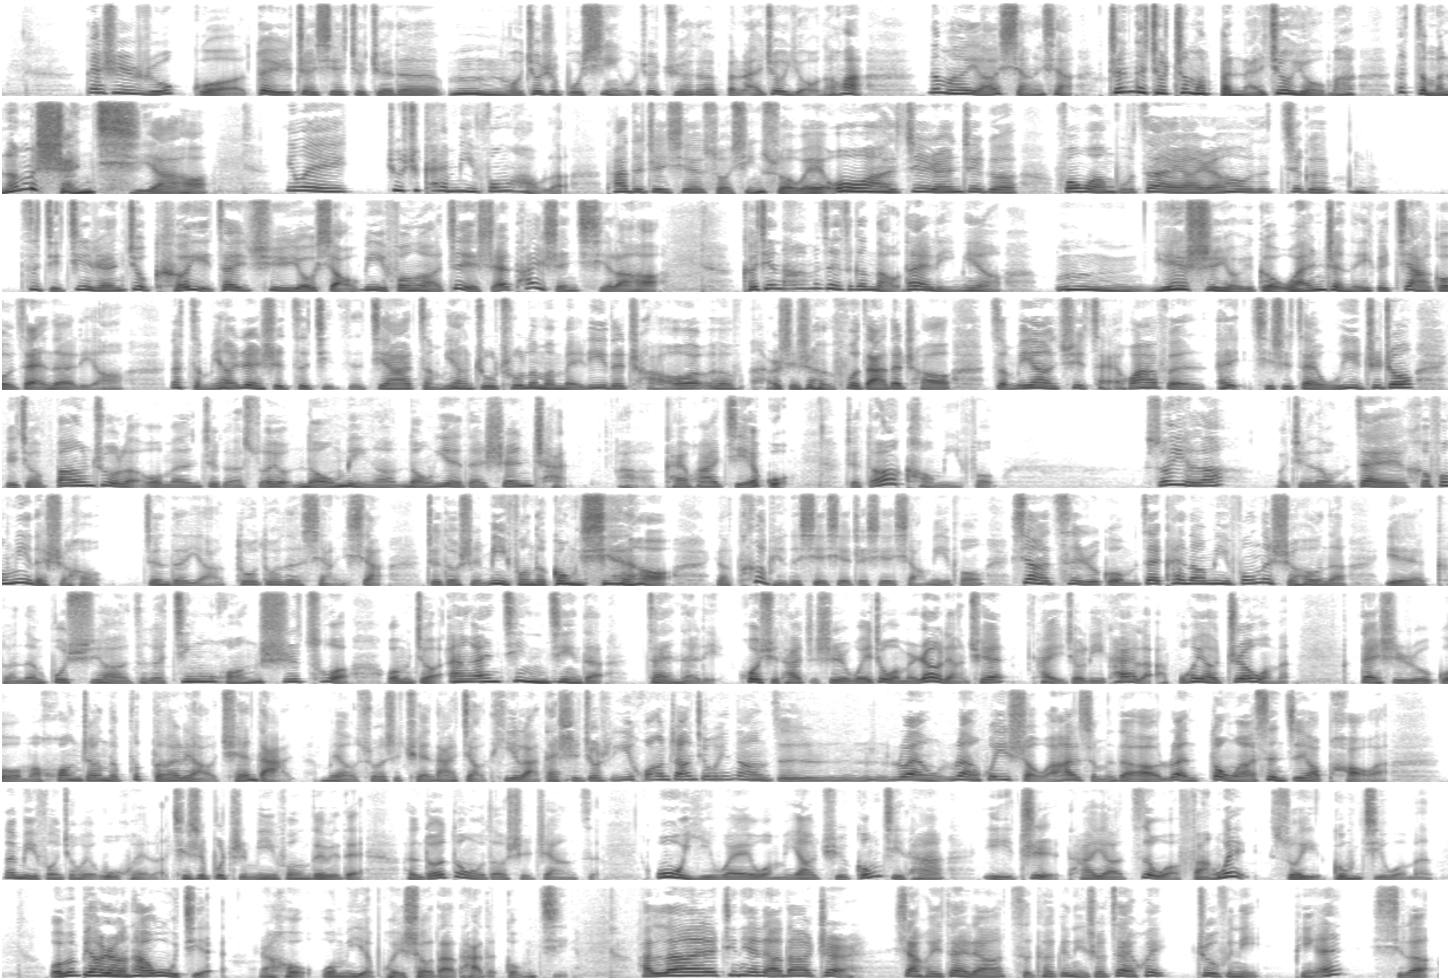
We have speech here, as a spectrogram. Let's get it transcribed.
但是如果对于这些就觉得，嗯，我就是不信，我就觉得本来就有的话，那么也要想一想，真的就这么本来就有吗？那怎么那么神奇呀？哈，因为就去看蜜蜂好了，它的这些所行所为，哇，既然这个蜂王不在啊，然后这个，自己竟然就可以再去有小蜜蜂啊，这也实在太神奇了哈！可见他们在这个脑袋里面啊。嗯，也是有一个完整的一个架构在那里啊。那怎么样认识自己的家？怎么样筑出那么美丽的巢？呃，而且是很复杂的巢？怎么样去采花粉？哎，其实，在无意之中，也就帮助了我们这个所有农民啊，农业的生产啊，开花结果，这都要靠蜜蜂。所以呢，我觉得我们在喝蜂蜜的时候。真的要多多的想一下，这都是蜜蜂的贡献哦。要特别的谢谢这些小蜜蜂。下次如果我们再看到蜜蜂的时候呢，也可能不需要这个惊慌失措，我们就安安静静的在那里。或许它只是围着我们绕两圈，它也就离开了，不会要蛰我们。但是如果我们慌张的不得了，拳打。没有说是拳打脚踢了，但是就是一慌张就会那样子乱乱挥手啊什么的啊，乱动啊，甚至要跑啊，那蜜蜂就会误会了。其实不止蜜蜂，对不对？很多动物都是这样子，误以为我们要去攻击它，以致它要自我防卫，所以攻击我们。我们不要让它误解，然后我们也不会受到它的攻击。好了，今天聊到这儿，下回再聊。此刻跟你说再会，祝福你平安。喜乐。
